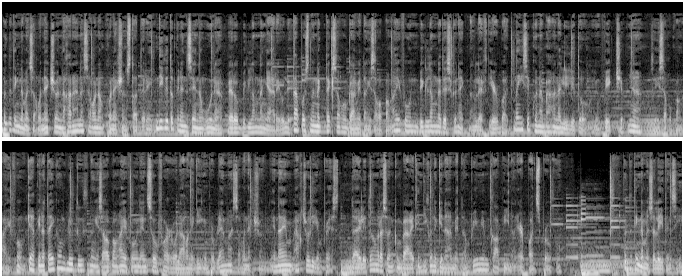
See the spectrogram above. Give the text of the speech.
Pagdating naman sa connection, nakaranas ako ng connection stuttering. Hindi ko to pinansin nung una pero biglang nangyari ulit. Tapos nung nag-text ako gamit ang isa ko pang iPhone, biglang na-disconnect ng left earbud. Naisip ko na baka nalilito yung fake chip niya sa isa ko pang iPhone. Kaya pinatay ko ang Bluetooth ng isa ko pang iPhone and so far wala ako nagiging problema sa connection. And I'm actually impressed dahil ito ang rason kung bakit hindi ko na ginamit ang premium copy ng AirPods Pro ko. Pagdating naman sa latency,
